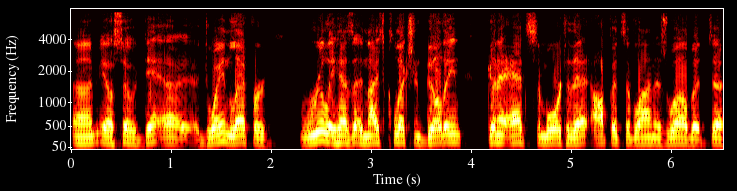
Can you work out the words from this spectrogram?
Um, you know, so da- uh, Dwayne Ledford really has a nice collection building. Going to add some more to that offensive line as well. But uh,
